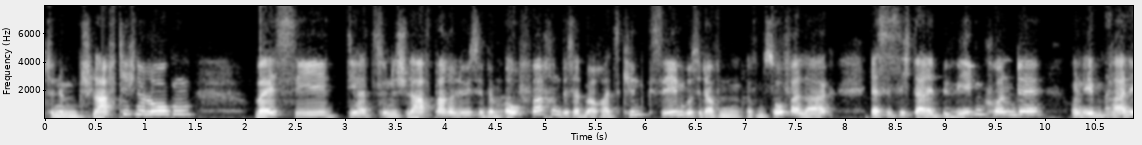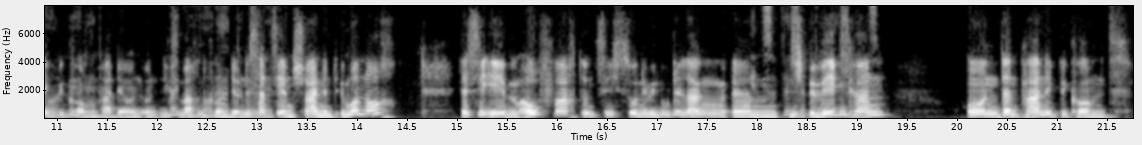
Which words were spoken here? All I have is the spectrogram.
zu einem Schlaftechnologen, weil sie, die hat so eine Schlafparalyse beim Aufwachen, das hat man auch als Kind gesehen, wo sie da auf dem, auf dem Sofa lag, dass sie sich da nicht bewegen konnte und eben Panik bekommen hatte und, und nichts machen konnte. Und das hat sie anscheinend immer noch dass sie eben aufwacht und sich so eine Minute lang ähm, nicht bewegen kann und dann Panik bekommt.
